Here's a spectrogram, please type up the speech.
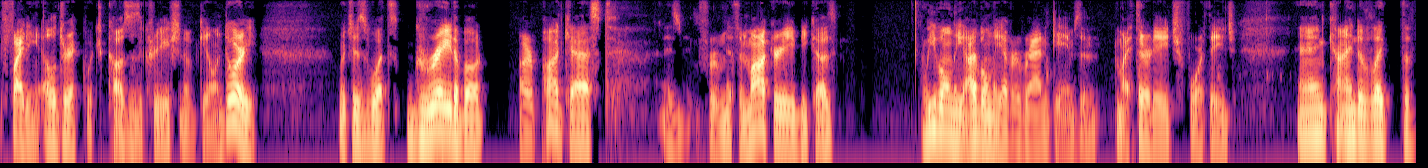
fighting Eldrick, which causes the creation of Gillandori, which is what's great about our podcast is for Myth and Mockery because we've only I've only ever ran games in my third age, fourth age, and kind of like the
